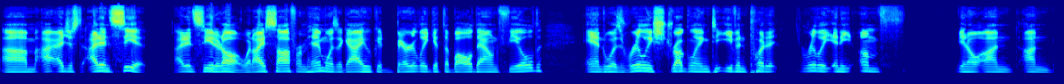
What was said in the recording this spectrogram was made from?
um, I, I just I didn't see it. I didn't see it at all. What I saw from him was a guy who could barely get the ball downfield and was really struggling to even put it really any umph, you know, on on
